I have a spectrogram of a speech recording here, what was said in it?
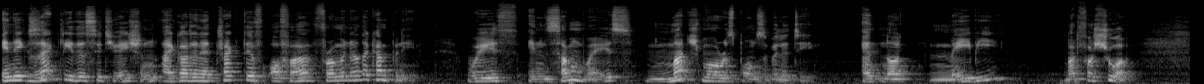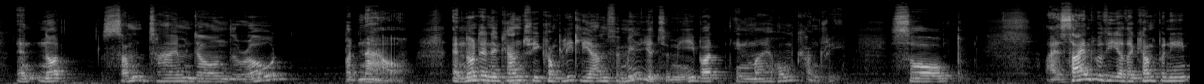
in exactly this situation, I got an attractive offer from another company with, in some ways, much more responsibility. And not maybe, but for sure. And not sometime down the road, but now. And not in a country completely unfamiliar to me, but in my home country. So I signed with the other company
